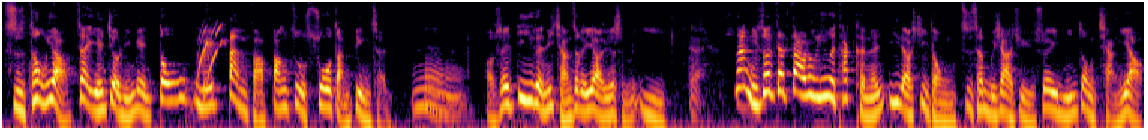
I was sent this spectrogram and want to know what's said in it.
止痛药，在研究里面都没办法帮助缩短病程。嗯，哦，所以第一个，你抢这个药有什么意义？对。那你说在大陆，因为它可能医疗系统支撑不下去，所以民众抢药。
